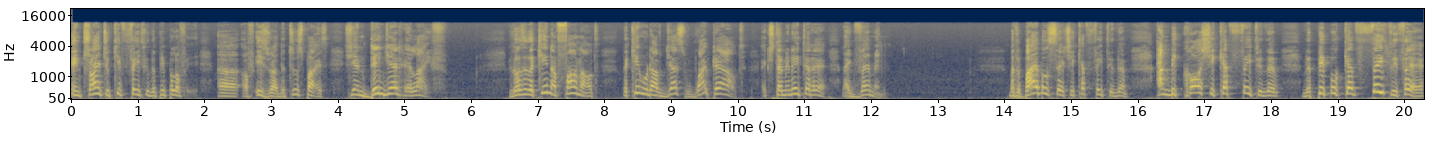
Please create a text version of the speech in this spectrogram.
In trying to keep faith with the people of, uh, of Israel, the two spies, she endangered her life. Because if the king had found out, the king would have just wiped her out, exterminated her like vermin. But the Bible says she kept faith with them. And because she kept faith with them, the people kept faith with her,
